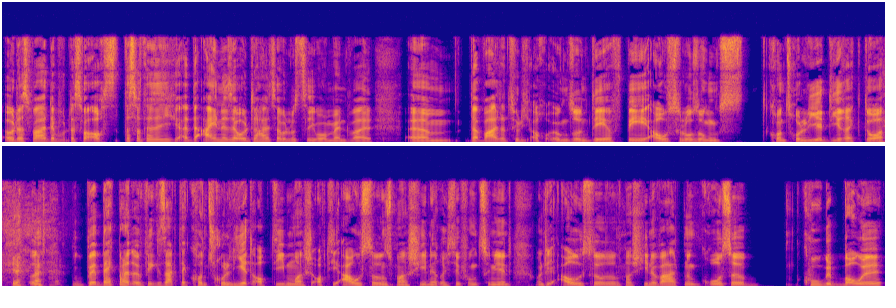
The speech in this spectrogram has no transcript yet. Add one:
Und das war, das war auch, das war tatsächlich der eine sehr unterhaltsame, lustige Moment, weil ähm, da war natürlich auch irgend so ein DFB-Auslosungs- Kontrollierdirektor und Be- Beckmann hat irgendwie gesagt, der kontrolliert, ob die, Masch- ob die Auslosungsmaschine richtig funktioniert. Und die Auslosungsmaschine war halt eine große Kugel Bowl,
